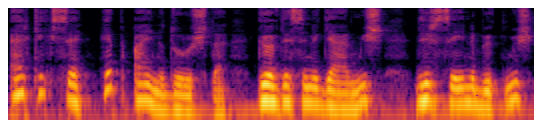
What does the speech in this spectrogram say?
erkekse hep aynı duruşta, gövdesini germiş, dirseğini bükmüş,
